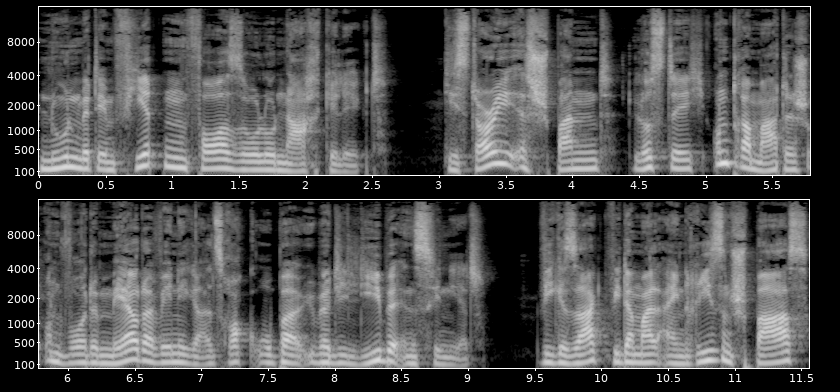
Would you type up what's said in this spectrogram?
nun mit dem vierten Thor-Solo nachgelegt. Die Story ist spannend, lustig und dramatisch und wurde mehr oder weniger als Rockoper über die Liebe inszeniert. Wie gesagt, wieder mal ein Riesenspaß,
